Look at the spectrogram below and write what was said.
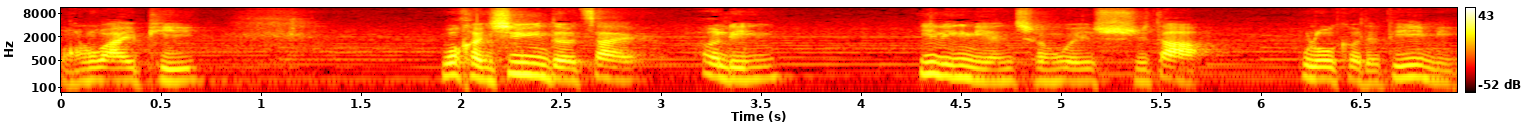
网络 IP。我很幸运的在二零一零年成为十大布洛克的第一名，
